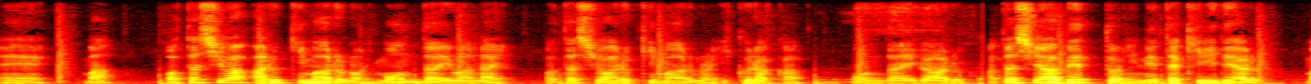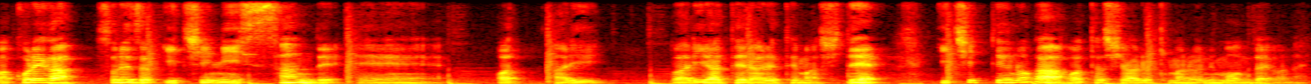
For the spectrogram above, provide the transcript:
えーまあ、私は歩き回るのに問題はない。私は歩き回るのにいくらか問題がある。私はベッドに寝たきりである。まあ、これがそれぞれ1、2、3で、えー割り割り当てられてまして、1っていうのが私は歩き回るのに問題はない。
